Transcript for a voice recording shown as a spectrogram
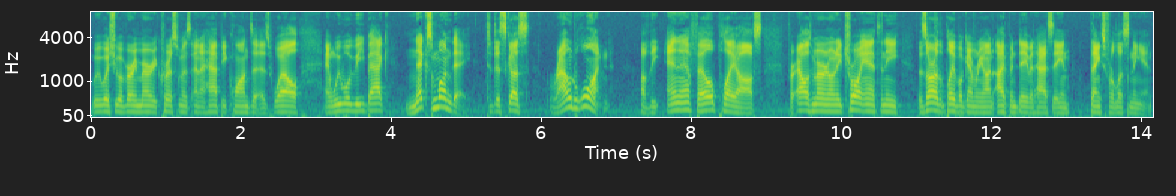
we wish you a very Merry Christmas and a happy Kwanzaa as well. And we will be back next Monday to discuss round one of the NFL playoffs. For Alex Marinoni, Troy Anthony, the czar of the playbook, Emery on, I've been David Hassan. Thanks for listening in.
